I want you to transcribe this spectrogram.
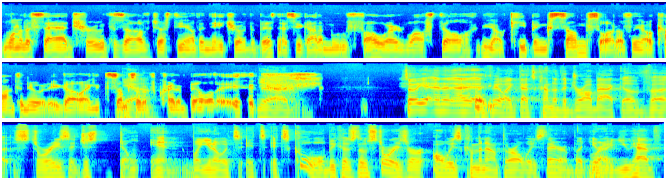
one of the sad truths of just you know the nature of the business you got to move forward while still you know keeping some sort of you know continuity going some sort of credibility yeah. So yeah, and I, I feel like that's kind of the drawback of uh, stories that just don't end. But you know, it's it's it's cool because those stories are always coming out; they're always there. But you Right. know, you have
